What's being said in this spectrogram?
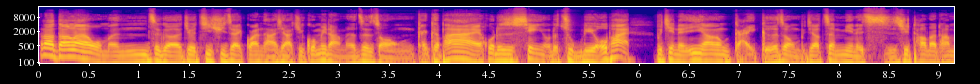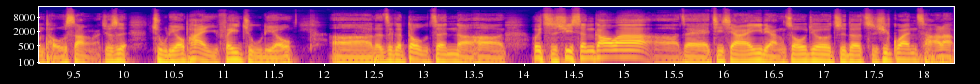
那当然，我们这个就继续再观察下去，国民党的这种改革派或者是现有的主流派。不见得硬要用改革这种比较正面的词去套到他们头上啊，就是主流派与非主流啊的这个斗争呢，哈，会持续升高啊啊，在接下来一两周就值得持续观察了。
